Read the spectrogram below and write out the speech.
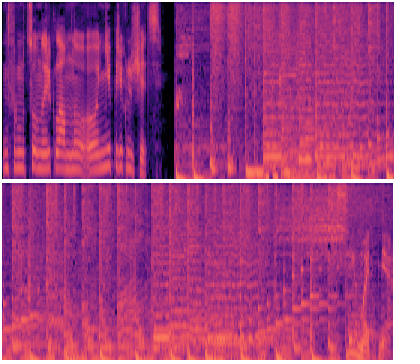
информационную, рекламную. Э, Не переключайтесь. Тема дня.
